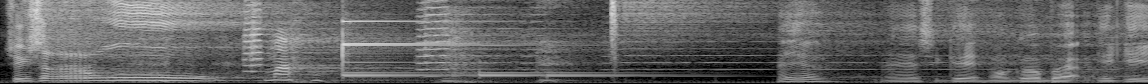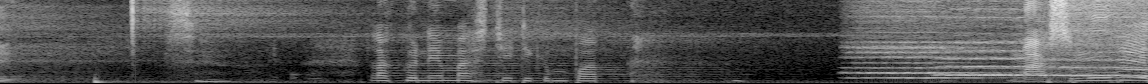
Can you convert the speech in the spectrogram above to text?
Sing seru. Mah. Ayo, ayo sige, monggo Mbak Kiki. Lagune Mas Didi Kempot. Masmu piye?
